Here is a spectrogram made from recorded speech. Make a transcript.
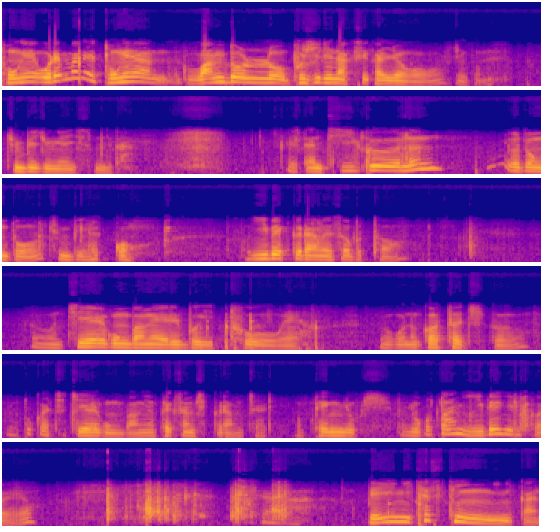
동해 오랜만에 동해안 왕돌로 부시리 낚시 가려고 지금 준비 중에 있습니다. 일단 지그는 요 정도 준비했고 200g에서부터 GL 공방의 LV2예요. 요거는 거터 지그 똑같이 GL 공방에 130g짜리 160 요것도 한 200일 거예요. 자 메인이 캐스팅이니까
